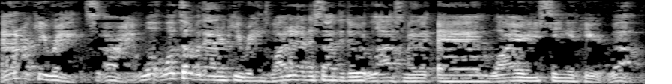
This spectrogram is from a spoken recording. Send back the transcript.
Anarchy Reigns. Alright, what, what's up with Anarchy Reigns? Why did I decide to do it last minute, and why are you seeing it here? Well,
